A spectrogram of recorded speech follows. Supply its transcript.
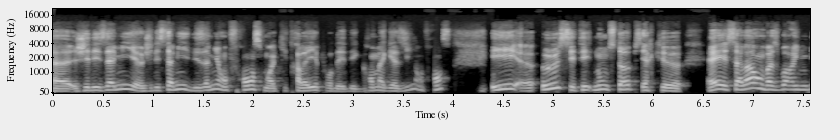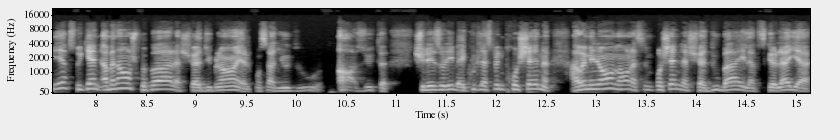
Euh, j'ai des amis, j'ai des amis, des amis en France, moi, qui travaillaient pour des, des grands magazines en France, et eux, c'était non-stop, c'est-à-dire que, hey, ça va, on va se boire une bière ce week-end? Ah bah non, je peux pas, là, je suis à Dublin, il y a le concert du YouTube. Ah zut, je suis désolé. Bah écoute, la semaine prochaine. Ah ouais, mais non, non, la semaine prochaine, là, je suis à Dubaï, là, parce que là, il y a,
